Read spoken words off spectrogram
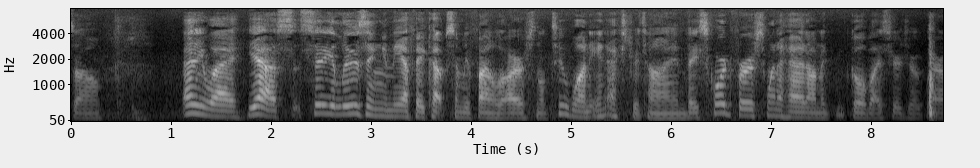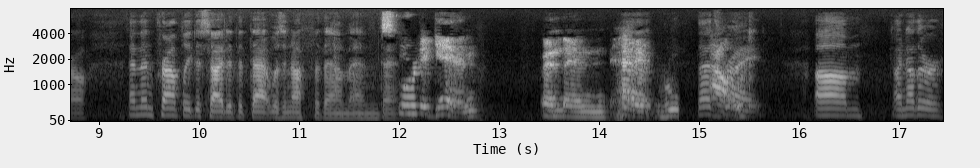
So, anyway, yes, City losing in the FA Cup semifinal to Arsenal 2-1 in extra time. They scored first, went ahead on a goal by Sergio Aguero, and then promptly decided that that was enough for them. And then, scored again, and then had Yeah, it ruled That's out. right. Um, another,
